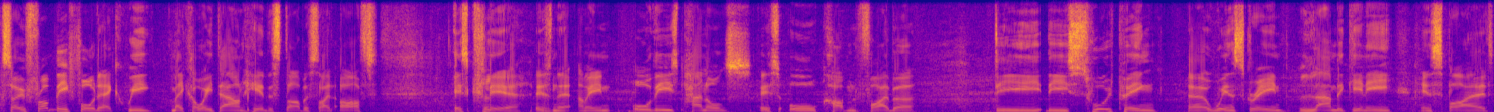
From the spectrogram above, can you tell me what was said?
So from the foredeck, we make our way down here, the starboard side aft. It's clear, isn't it? I mean, all these panels, it's all carbon fiber. The, the swooping uh, windscreen, Lamborghini inspired.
